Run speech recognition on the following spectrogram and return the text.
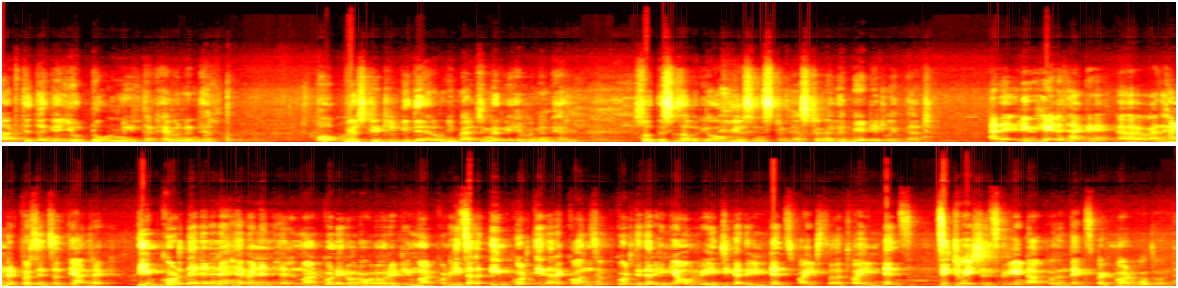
ದಾಟ್ತಿದ್ದಂಗೆ you don't need that heaven and hell obviously it will be there an imaginary heaven and hell so this is a very obvious instant ಅಷ್ಟೇ ಮೇಡ್ ಇಟ್ ಲೈಕ್ ದಟ್ ಅದೇ, ನೀವು ಹೇಳಿದ ಹಾಗೆ ಅದು ಹಂಡ್ರೆಡ್ ಪರ್ಸೆಂಟ್ ಸತ್ಯ. ಅಂದ್ರೆ ಟೀಮ್ ಕೊಡ್ದೇನೆ ಹೆವೆನ್ ಅಂಡ್ ಹೆಲ್ ಮಾಡ್ಕೊಂಡಿರೋರು ಅವ್ರವ್ರೆ ಟೀಮ್ ಮಾಡ್ಕೊಂಡು. ಈ ಸಲ ಟೀಮ್ ಕೊಡ್ತಿದ್ದಾರೆ ಕಾನ್ಸೆಪ್ಟ್ ಕೊಡ್ತಿದ್ದಾರೆ. ಇನ್ ಯಾವ ರೇಂಜಿಗೆ ಅದು ಇಂಟೆನ್ಸ್ ಫೈಟ್ಸ್ ಅಥವಾ ಇಂಟೆನ್ಸ್ ಸಿಚುವೇಶನ್ಸ್ ಕ್ರಿಯೇಟ್ ಆಗ್ಬೋದು ಅಂತ ಎಕ್ಸ್ಪೆಕ್ಟ್ ಮಾಡ್ಬೋದು ಅಂತ.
